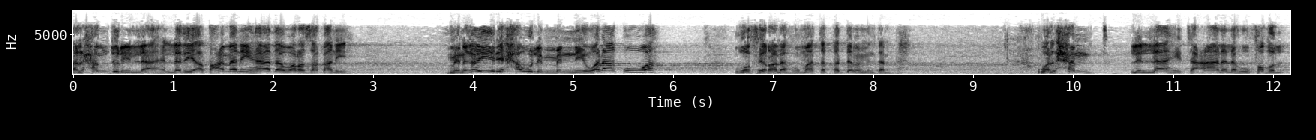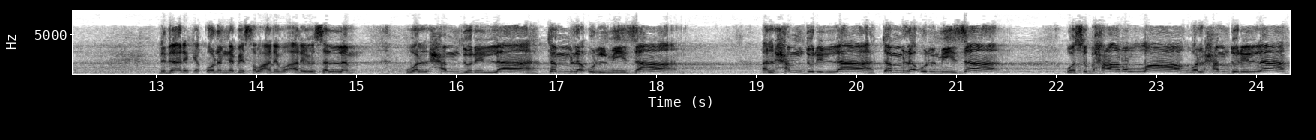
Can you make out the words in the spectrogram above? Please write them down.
الحمد لله الذي أطعمني هذا ورزقنيه من غير حول مني ولا قوة غفر له ما تقدم من ذنبه. والحمد لله تعالى له فضل. لذلك يقول النبي صلى الله عليه وآله وسلم والحمد لله تملأ الميزان. الحمد لله تملأ الميزان. وسبحان الله والحمد لله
